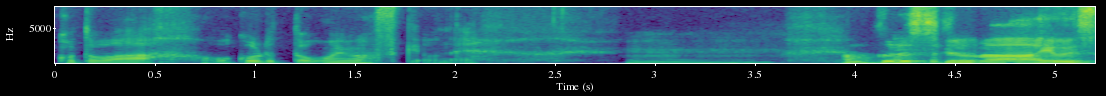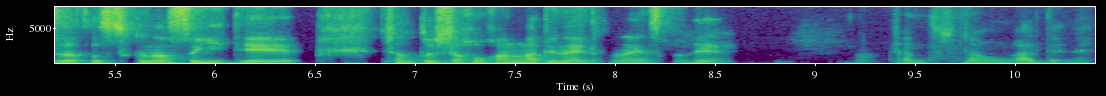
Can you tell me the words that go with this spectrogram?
ことは起こると思いますけどね。うん。サンプル数は iOS だと少なすぎて、ちゃんとした保管が出ないとかないですかね。ちゃんとしたのがで、ね、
